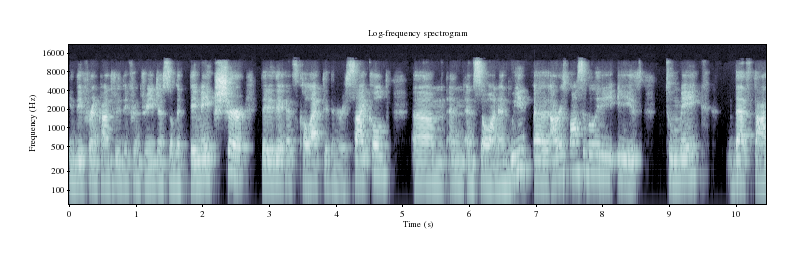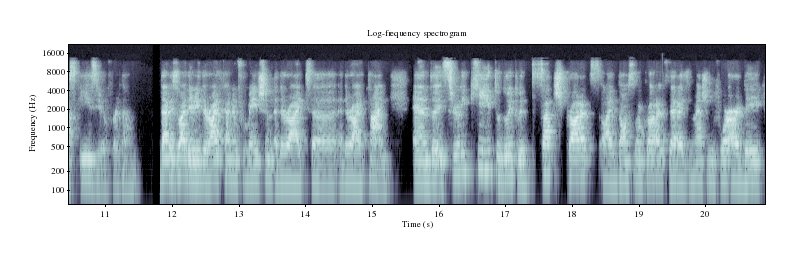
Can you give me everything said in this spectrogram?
in different countries different regions so that they make sure that it gets collected and recycled um, and and so on. And we uh, our responsibility is to make that task easier for them. That is why they need the right kind of information at the right uh, at the right time. And uh, it's really key to do it with such products like Don Simon products that as mentioned before are they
